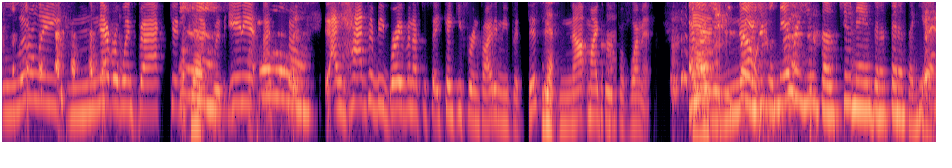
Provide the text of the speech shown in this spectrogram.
Literally never went back, didn't connect with any. I, so oh. I had to be brave enough to say, Thank you for inviting me, but this yeah. is not my group uh-huh. of women. And, let's no. you will never use those two names in a sentence again.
